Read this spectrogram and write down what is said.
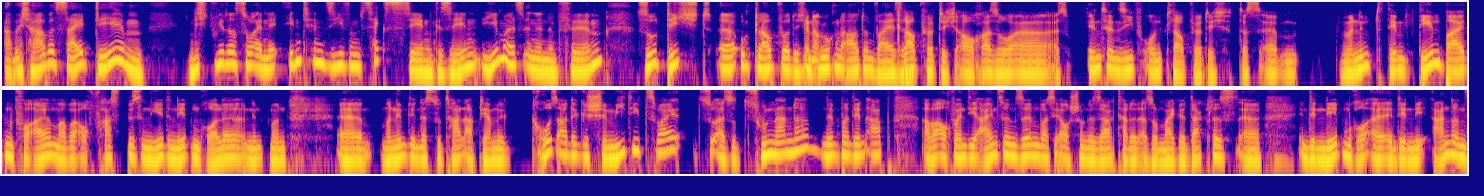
aber ich habe seitdem nicht wieder so eine intensiven Sexszenen gesehen, jemals in einem Film, so dicht äh, und glaubwürdig genau. in irgendeiner Art und Weise. Glaubwürdig auch, also, äh, also intensiv und glaubwürdig. Das ähm, man nimmt dem, den beiden vor allem, aber auch fast bis in jede Nebenrolle nimmt man, äh, man nimmt ihnen das total ab. Die haben eine großartige Chemie, die zwei, zu, also zueinander nimmt man den ab, aber auch wenn die einzeln sind, was ihr auch schon gesagt hattet, also Michael Douglas äh, in den Nebenro äh, in den ne anderen,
